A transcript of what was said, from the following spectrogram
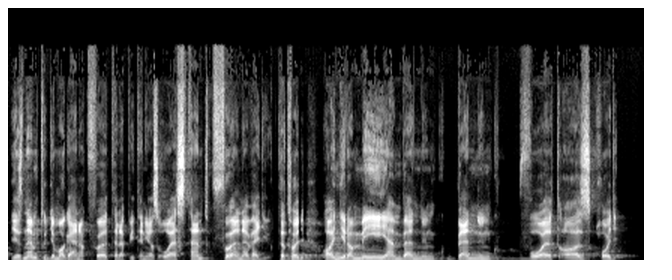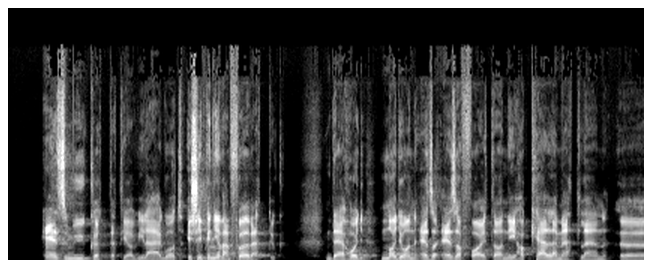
hogy ez nem tudja magának föltelepíteni az OS-tent, föl ne vegyük. Tehát, hogy annyira mélyen bennünk, bennünk volt az, hogy ez működteti a világot, és egyébként nyilván fölvettük, de hogy nagyon ez a, ez a fajta néha kellemetlen ö,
